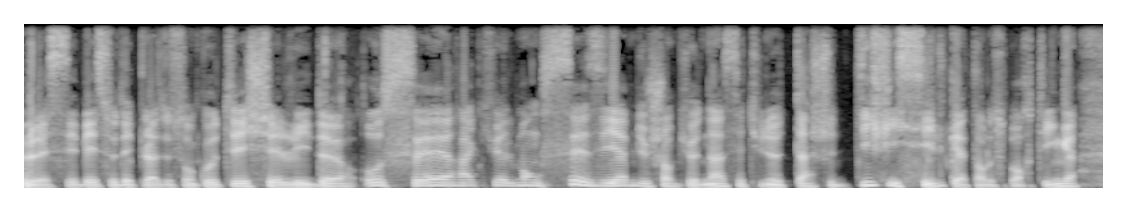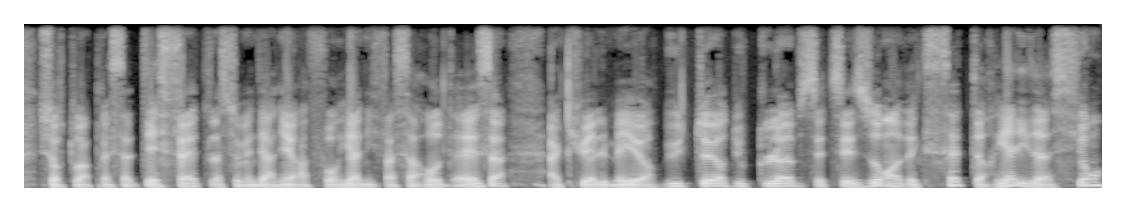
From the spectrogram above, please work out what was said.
Le SCB se déplace de son côté chez le leader Auxerre, actuellement 16e du championnat. C'est une tâche difficile qu'attend le Sporting, surtout après sa défaite la semaine dernière à Foriani face à Rodez. Actuel meilleur buteur du club cette saison avec cette réalisation,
